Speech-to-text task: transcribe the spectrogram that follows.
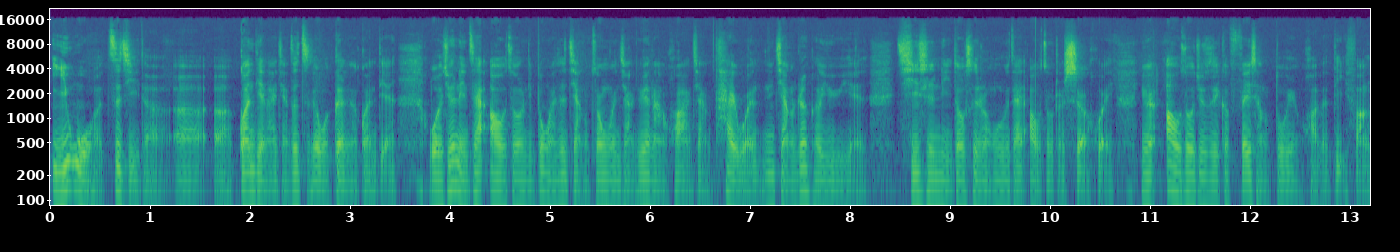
以我自己的呃呃观点来讲，这只是我个人的观点。我觉得你在澳洲，你不管是讲中文、讲越南话、讲泰文，你讲任何语言，其实你都是融入在澳洲的社会，因为澳洲就是一个非常多元化的地方。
